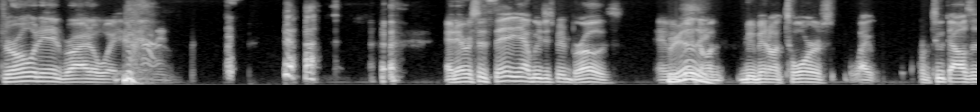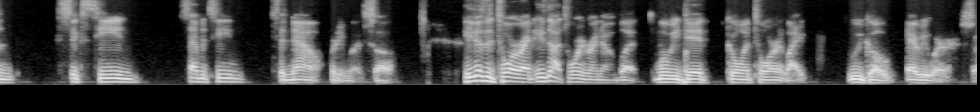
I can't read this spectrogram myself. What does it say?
thrown in right away. and ever since then, yeah, we've just been bros. And we've Really? been on we've been on tours like from 2016, 17 to now, pretty much. So he doesn't tour right. He's not touring right now, but when we did go on tour, like we go everywhere. So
